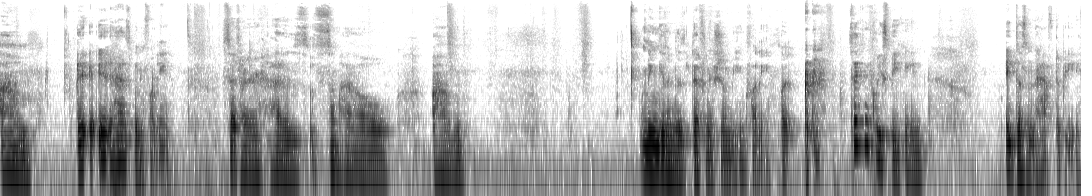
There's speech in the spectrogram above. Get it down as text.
Um, it, it has been funny. Satire has somehow um, been given the definition of being funny, but technically speaking, it doesn't have to be.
